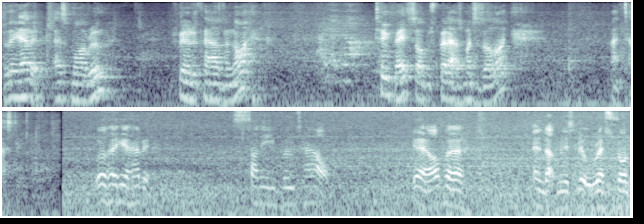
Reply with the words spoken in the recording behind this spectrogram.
So there you have it. That's my room. 300,000 a night. Two beds, so I can spread out as much as I like. Fantastic. Well, there you have it. sunny Vung Tau. Yeah, I've uh, ended up in this little restaurant,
